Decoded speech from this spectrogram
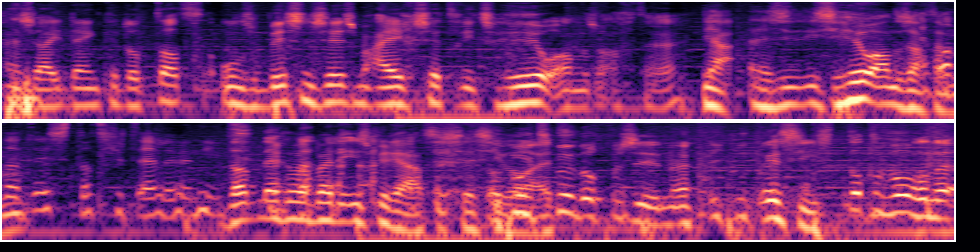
En zij denken dat dat onze business is, maar eigenlijk zit er iets heel anders achter. Hè? Ja, er zit iets heel anders En achter. wat het is, dat vertellen we niet. Dat leggen we bij de inspiratiesessie Dat wel moeten uit. we nog verzinnen. Precies. Tot de volgende.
